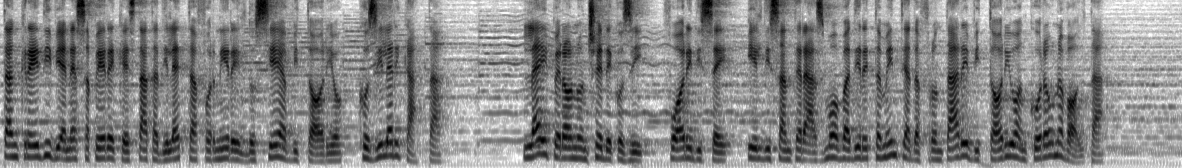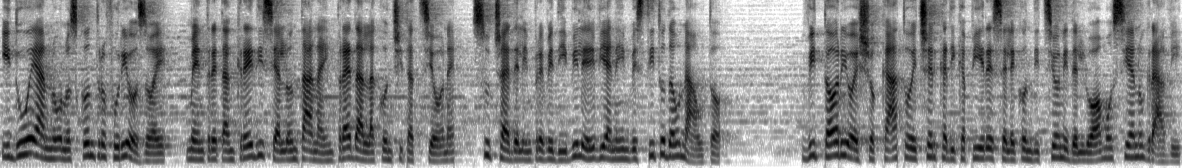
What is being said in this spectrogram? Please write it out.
Tancredi viene a sapere che è stata diletta a fornire il dossier a Vittorio, così la ricatta. Lei però non cede così, fuori di sé, il di Sant'Erasmo va direttamente ad affrontare Vittorio ancora una volta. I due hanno uno scontro furioso e, mentre Tancredi si allontana in preda alla concitazione, succede l'imprevedibile e viene investito da un'auto. Vittorio è scioccato e cerca di capire se le condizioni dell'uomo siano gravi.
